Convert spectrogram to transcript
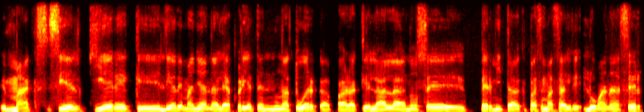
Max, si él quiere que el día de mañana le aprieten una tuerca para que el ala, no sé, permita que pase más aire, lo van a hacer,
